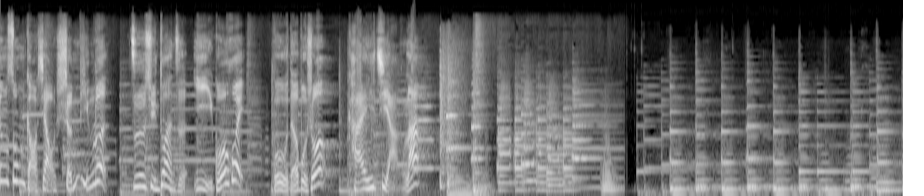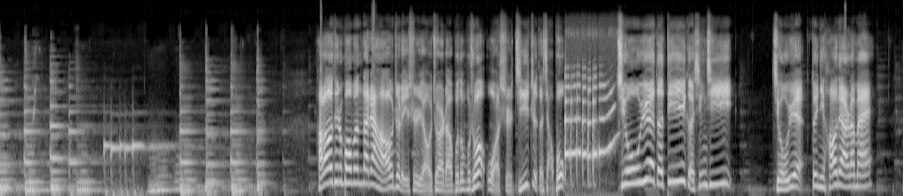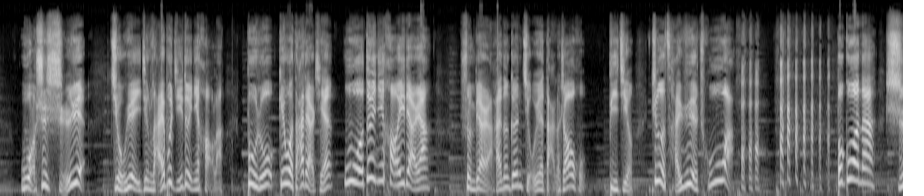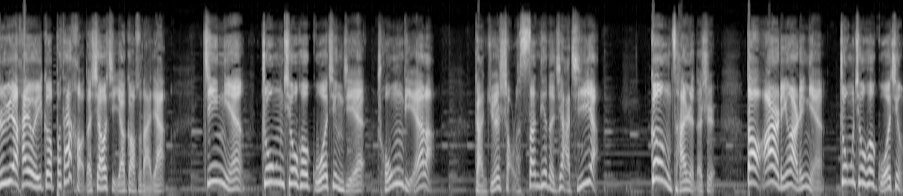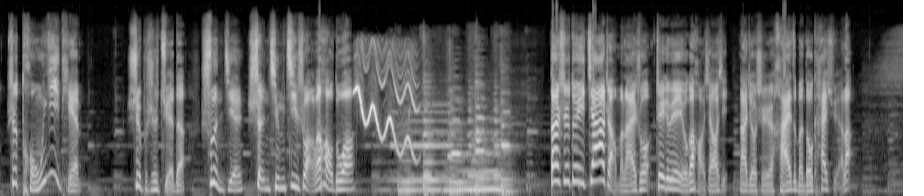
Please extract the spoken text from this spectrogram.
轻松搞笑神评论，资讯段子一锅烩。不得不说，开讲了。Hello，听众朋友们，大家好，这里是有趣的。不得不说，我是机智的小布。九月的第一个星期一，九月对你好点了没？我是十月。九月已经来不及对你好了，不如给我打点钱，我对你好一点呀。顺便啊，还能跟九月打个招呼，毕竟这才月初啊。不过呢，十月还有一个不太好的消息要告诉大家，今年中秋和国庆节重叠了，感觉少了三天的假期呀。更残忍的是，到二零二零年，中秋和国庆是同一天，是不是觉得？瞬间神清气爽了好多，但是对家长们来说，这个月有个好消息，那就是孩子们都开学了。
